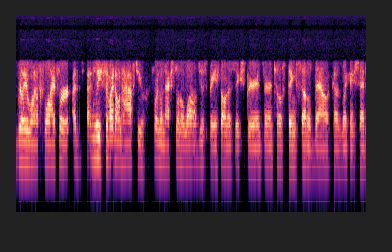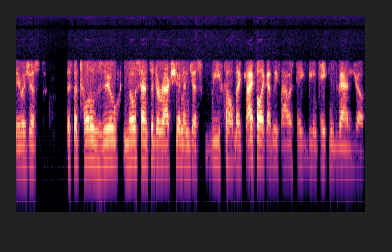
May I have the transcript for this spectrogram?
really want to fly for at least if I don't have to for the next little while, just based on this experience or until things settle down. Because like I said, it was just just a total zoo, no sense of direction, and just we felt like I felt like at least I was take, being taken advantage of.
